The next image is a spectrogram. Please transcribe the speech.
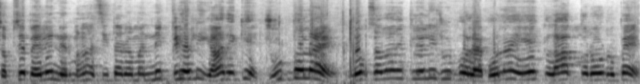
सबसे पहले निर्मला सीतारमन ने क्लियरली यहाँ देखिए झूठ बोला है। लोकसभा में क्लियरली झूठ बोला है। बोला है एक लाख करोड़ रुपए।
